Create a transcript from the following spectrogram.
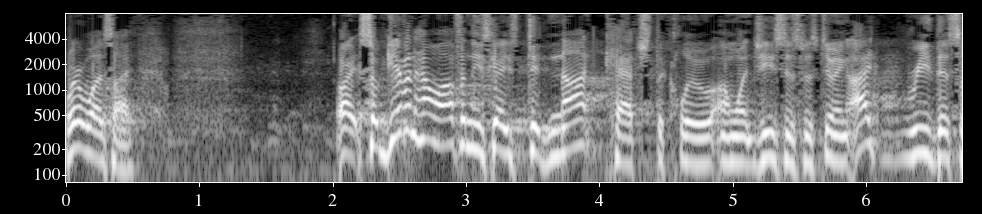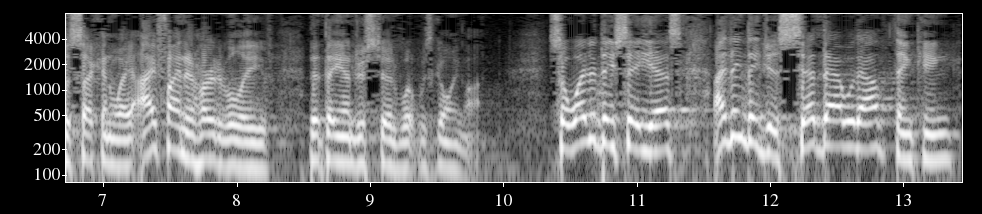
Where was I? All right, so given how often these guys did not catch the clue on what Jesus was doing, I read this a second way. I find it hard to believe that they understood what was going on. So why did they say yes? I think they just said that without thinking,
